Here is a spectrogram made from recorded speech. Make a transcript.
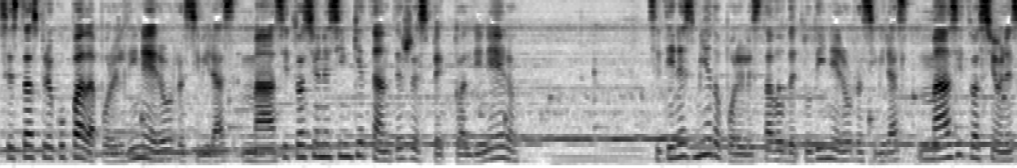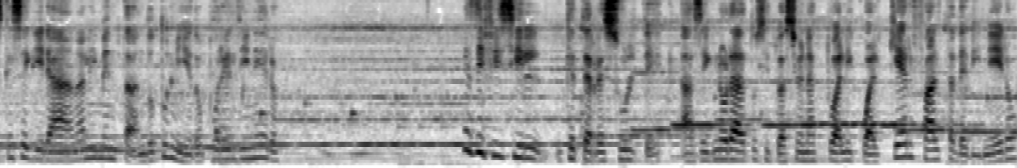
Si estás preocupada por el dinero, recibirás más situaciones inquietantes respecto al dinero. Si tienes miedo por el estado de tu dinero, recibirás más situaciones que seguirán alimentando tu miedo por el dinero. Es difícil que te resulte, has ignorar tu situación actual y cualquier falta de dinero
